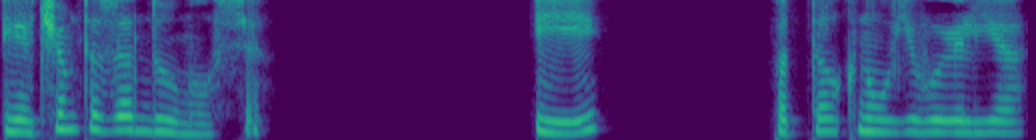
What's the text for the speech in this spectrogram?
и о чем-то задумался. «И?» — подтолкнул его Илья.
